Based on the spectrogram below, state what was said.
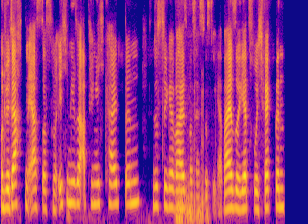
Und wir dachten erst, dass nur ich in dieser Abhängigkeit bin. Lustigerweise, was heißt lustigerweise, jetzt wo ich weg bin,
